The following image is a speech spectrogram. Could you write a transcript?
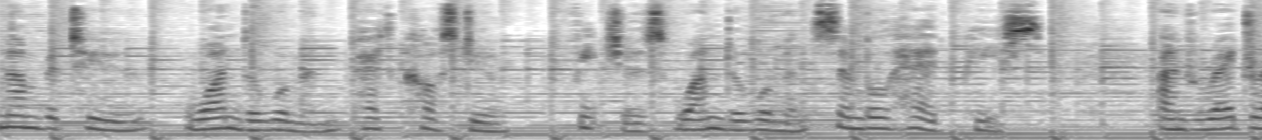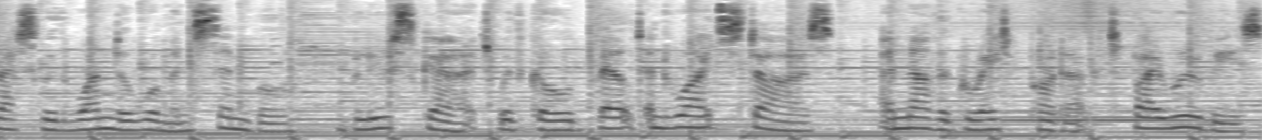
Number 2, Wonder Woman Pet Costume. Features Wonder Woman symbol headpiece, and red dress with Wonder Woman symbol, blue skirt with gold belt and white stars, another great product by Rubies.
